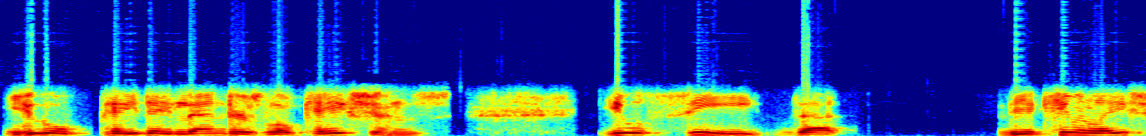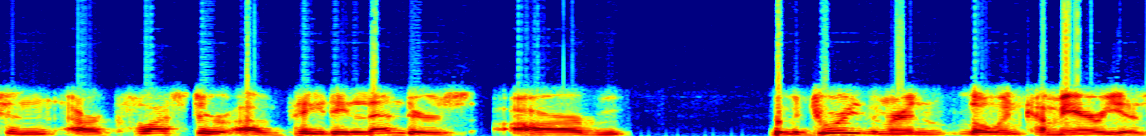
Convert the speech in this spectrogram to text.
you go payday lenders locations, you'll see that the accumulation or cluster of payday lenders are the majority of them are in low income areas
